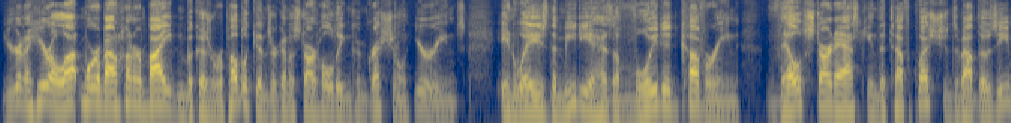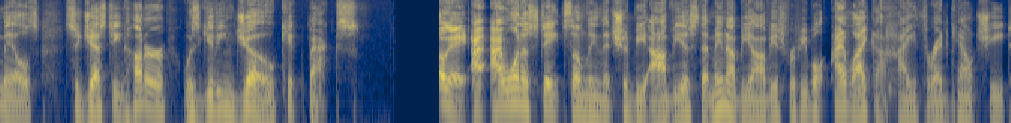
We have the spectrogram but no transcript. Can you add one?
you're going to hear a lot more about Hunter Biden because Republicans are going to start holding congressional hearings in ways the media has avoided covering. They'll start asking the tough questions about those emails suggesting Hunter was giving Joe kickbacks. Okay, I, I want to state something that should be obvious that may not be obvious for people. I like a high thread count sheet,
